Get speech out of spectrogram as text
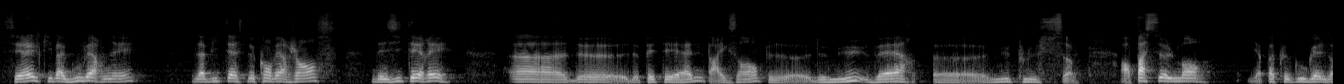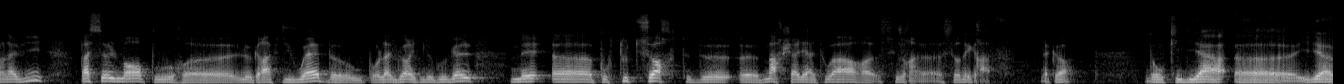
c'est elle qui va gouverner la vitesse de convergence des itérés euh, de, PTN, par exemple, de, mu vers euh, mu. Alors pas seulement, il n'y a pas que Google dans la vie, pas seulement pour euh, le graphe du web ou pour l'algorithme de Google, mais pour toutes sortes de marches aléatoires sur, sur des graphes. D'accord? Donc il y a, il y a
